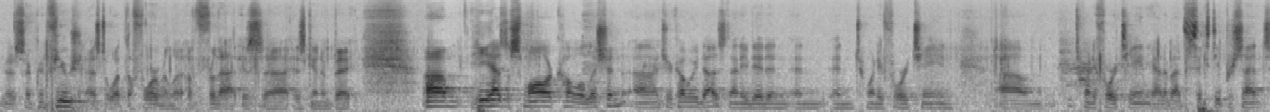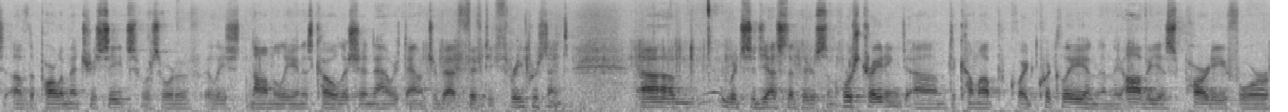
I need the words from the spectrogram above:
there's some confusion as to what the formula for that is, uh, is going to be. Um, he has a smaller coalition, uh, Jokowi does, than he did in, in, in 2014. Um, 2014, he had about 60% of the parliamentary seats were sort of, at least nominally in his coalition. Now he's down to about 53% um, which suggests that there's some horse trading um, to come up quite quickly. And then the obvious party for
